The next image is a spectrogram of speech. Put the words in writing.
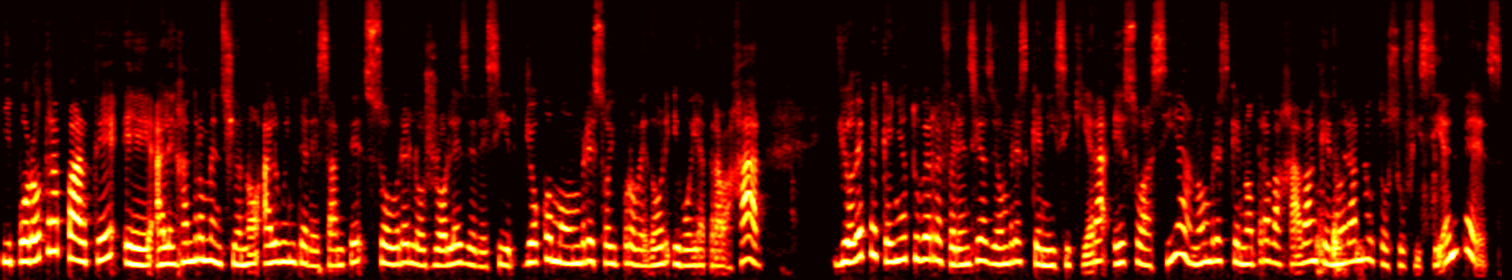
Y por otra parte, eh, Alejandro mencionó algo interesante sobre los roles de decir, yo como hombre soy proveedor y voy a trabajar. Yo de pequeña tuve referencias de hombres que ni siquiera eso hacían, hombres que no trabajaban, que no eran autosuficientes,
